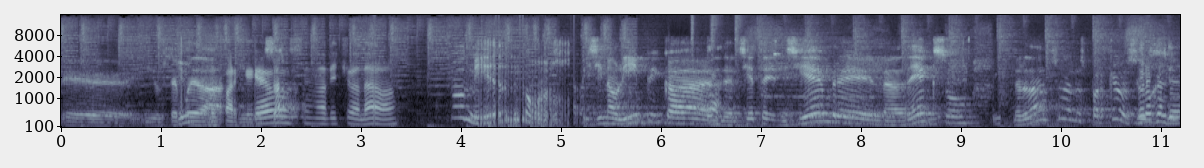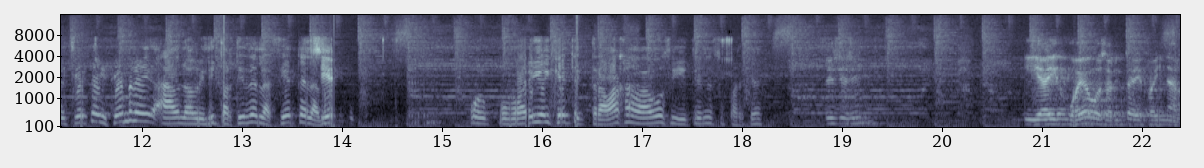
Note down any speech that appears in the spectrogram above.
Eh, y usted pueda. Los parqueos no ha dicho nada. Los mismos, la piscina olímpica, el del 7 de diciembre, el anexo, ¿verdad? Son los parqueos. Creo que el del 7 de diciembre ah, lo habilita a partir de las 7 de la 7. Por- ahí hay que te trabaja, vamos, y tiene su parqueo. Sí, sí, sí. Y hay juegos, ahorita hay Final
